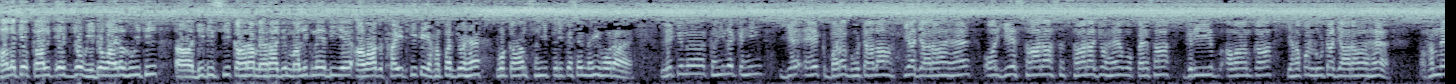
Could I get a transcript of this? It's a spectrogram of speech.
حالانکہ کال ایک جو ویڈیو وائرل ہوئی تھی D D C Kahara Mehraj Malik نے بھی یہ آواز اٹھائی تھی کہ یہاں پر جو ہے وہ کام صحیح طریقے سے نہیں ہو رہا ہے۔ لیکن کہیں نہ کہیں یہ ایک بڑا گھوٹالا کیا جا رہا ہے اور یہ سارا سارا جو ہے وہ پیسہ غریب عوام کا یہاں پر لوٹا جا رہا ہے۔ ہم نے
